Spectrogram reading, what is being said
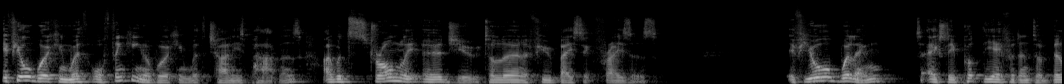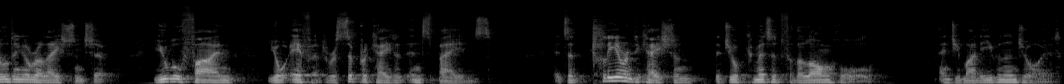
If you're working with or thinking of working with Chinese partners, I would strongly urge you to learn a few basic phrases. If you're willing to actually put the effort into building a relationship, you will find your effort reciprocated in spades. It's a clear indication that you're committed for the long haul, and you might even enjoy it.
